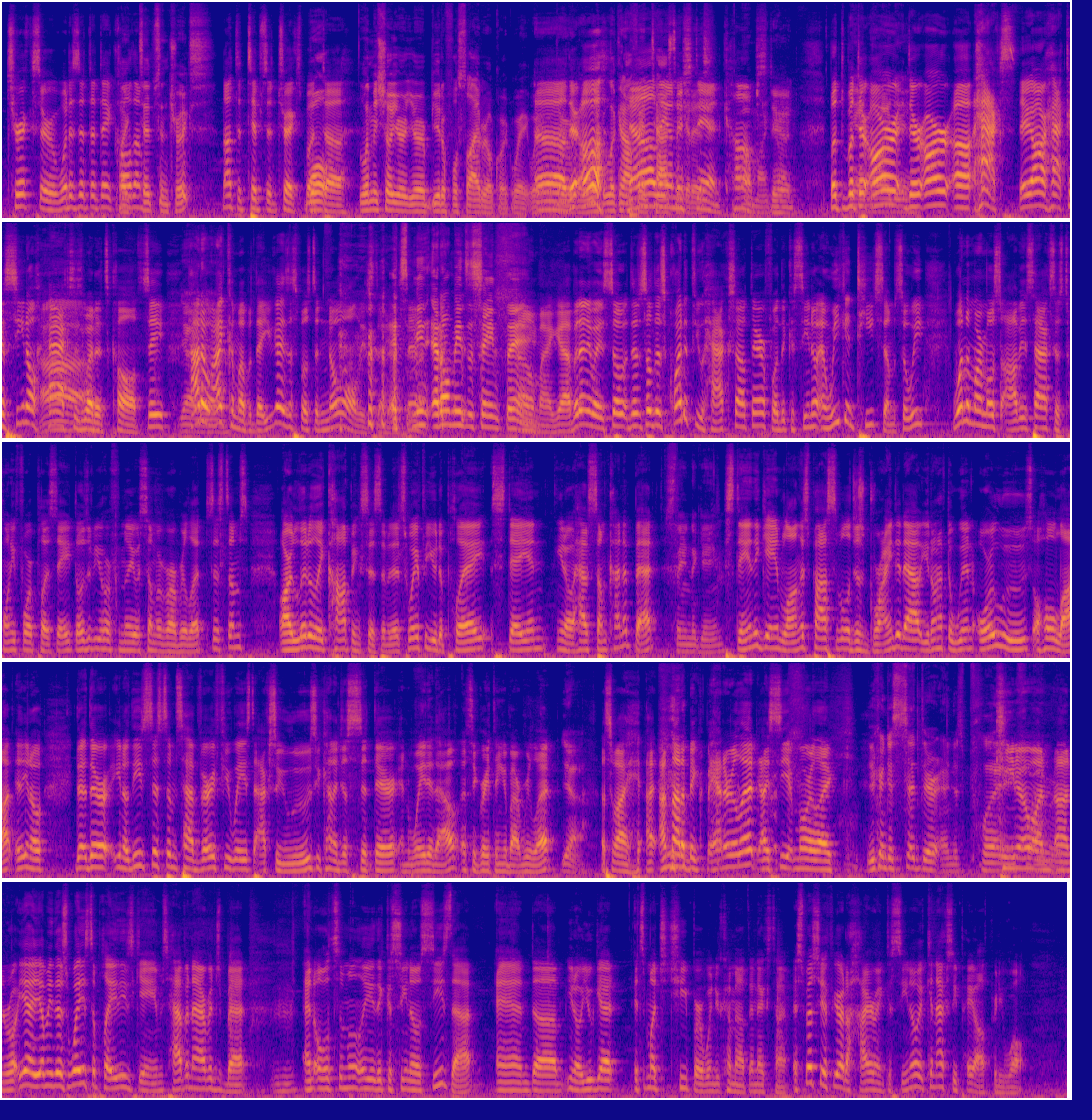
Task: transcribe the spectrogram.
Tricks or what is it that they call like them? tips and tricks. Not the tips and tricks, but well, uh, let me show your your beautiful slide real quick. Wait, wait. uh, there we go. oh, look, look at how now they fantastic it is. understand comps, Oh dude. God. But but Yeah, there no are there are uh, hacks. They are hack casino hacks is Ah. what it's called. See, Yeah, how do yeah, I come up with that? You guys are supposed to know all these things. It's mean it all means the same thing. Oh my god! But anyway, so there's, so there's quite a few hacks out there for the casino, and we can teach them. So we one of our most obvious hacks is 24 plus eight. Those of you who are familiar with some of our roulette systems are literally comping systems. It's a way for you to play, stay in, you know, have some kind of bet, Stay in the game. stay in the game long as possible. Just grind it out. You don't have to win or lose a whole lot. You know, there, you know these systems have very few ways to actually lose. You kind of just sit there and wait it out. That's the great thing about roulette. Yeah. That's why I, I'm not a big fan of roulette. I see it more like You can just sit there and just play. Keno on forever. on yeah. I mean, there's ways to play these games. Have an average bet, Mm-hmm. and ultimately the casino sees that, and uh, you know you get it's much cheaper when you come out the next time. Especially if you're at a higher end casino, it can actually pay off pretty well.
